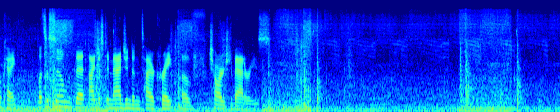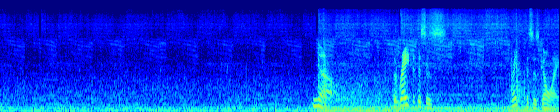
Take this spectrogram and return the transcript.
Okay, let's assume that I just imagined an entire crate of charged batteries. No. The rate that this is... Rate this is going...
